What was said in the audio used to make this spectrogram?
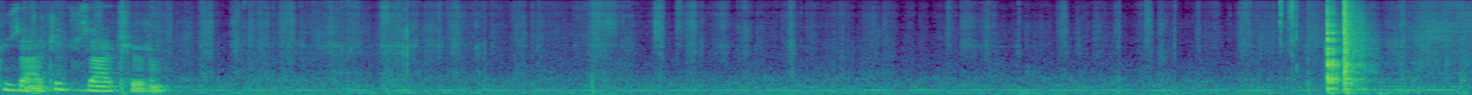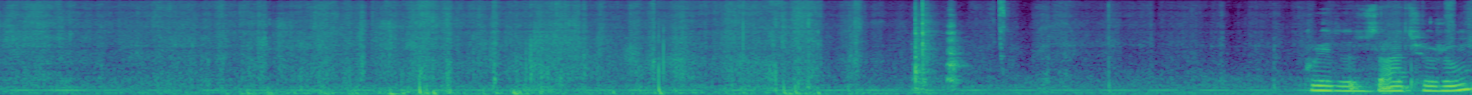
güzelce düzeltiyorum. Burayı da düzeltiyorum.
